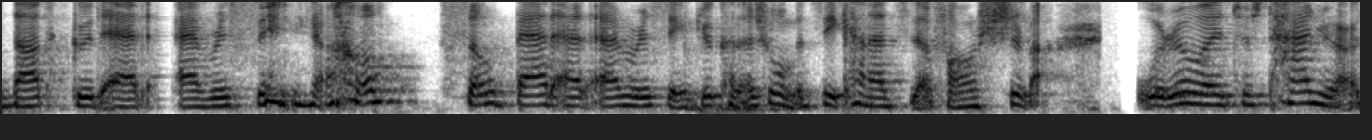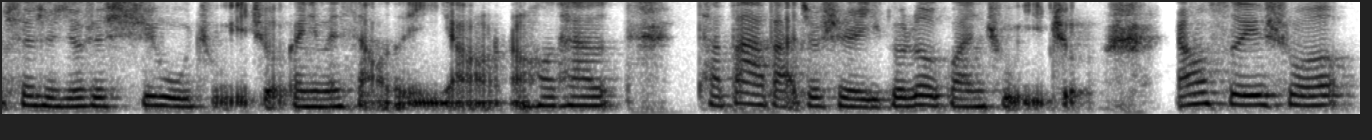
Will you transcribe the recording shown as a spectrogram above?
Not good at everything，然后 so bad at everything，就可能是我们自己看待自己的方式吧。我认为就是他女儿确实就是虚无主义者，跟你们想的一样。然后他他爸爸就是一个乐观主义者。然后所以说，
